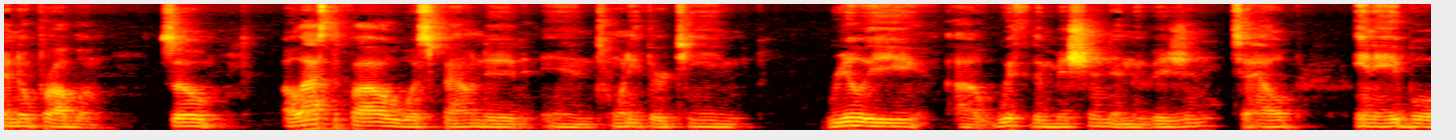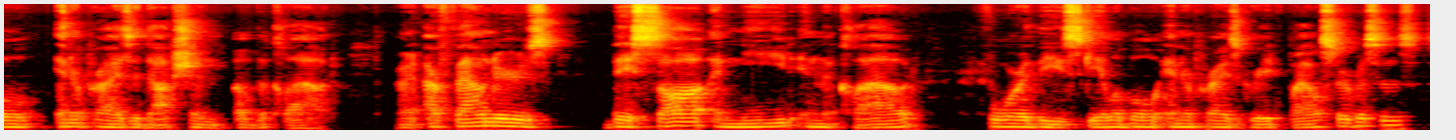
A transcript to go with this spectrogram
Yeah, no problem. So Elastifile was founded in 2013 really uh, with the mission and the vision to help enable enterprise adoption of the cloud. Right? Our founders they saw a need in the cloud for these scalable enterprise grade file services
